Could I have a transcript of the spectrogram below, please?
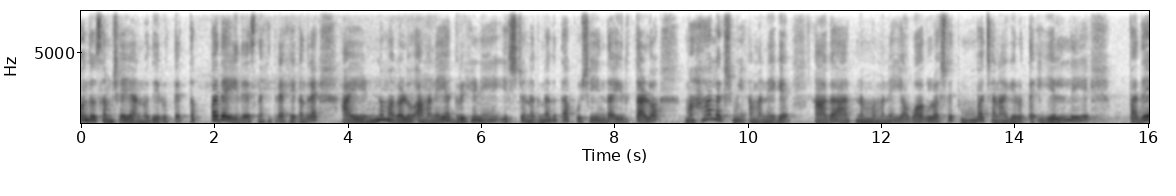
ಒಂದು ಸಂಶಯ ಅನ್ನೋದು ಇರುತ್ತೆ. ತಪ್ಪದೇ ಇದೆ ಸ್ನೇಹಿತರೆ. ಹೇಗಂದರೆ ಆ ಹೆಣ್ಣು ಮಗಳು, ಆ ಮನೆಯ ಗೃಹಿಣಿ ಎಷ್ಟು ನಗ್ನಗ್ತಾ ಖುಷಿಯಿಂದ ಇರ್ತಾಳೋ ಮಹಾಲಕ್ಷ್ಮಿ ಆ ಮನೆಗೆ. ಆಗ ನಮ್ಮ ಮನೆ ಯಾವಾಗಲೂ ಅಷ್ಟೇ ತುಂಬ ಚೆನ್ನಾಗಿರುತ್ತೆ. ಎಲ್ಲಿ ಪದೇ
